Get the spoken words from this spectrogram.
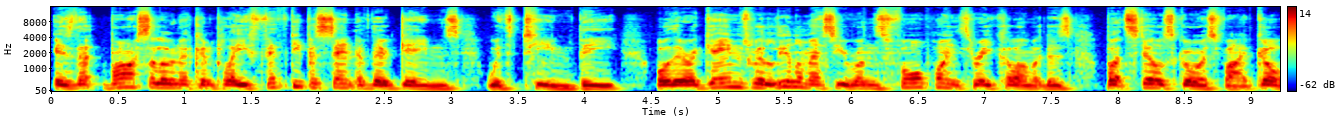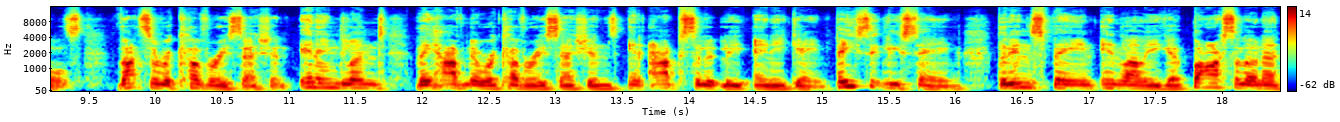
is that Barcelona can play 50% of their games with Team B, or there are games where Lionel Messi runs 4.3 kilometres but still scores 5 goals. That's a recovery session. In England, they have no recovery sessions in absolutely any game. Basically saying that in Spain, in La Liga, Barcelona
